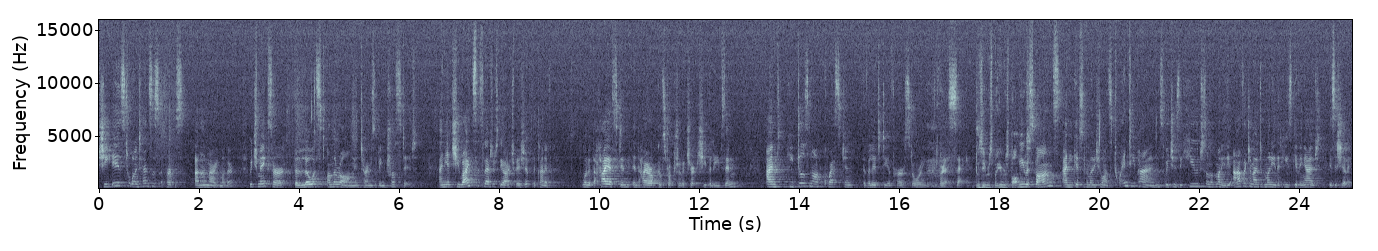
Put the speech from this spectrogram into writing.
She is, to all intents and purposes, an unmarried mother, which makes her the lowest on the rung in terms of being trusted. And yet she writes this letter to the Archbishop, the kind of one of the highest in, in the hierarchical structure of a church she believes in. And he does not question the validity of her story for a second. Does he, resp- he respond? He responds and he gives her the money she wants. £20, which is a huge sum of money. The average amount of money that he's giving out is a shilling.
